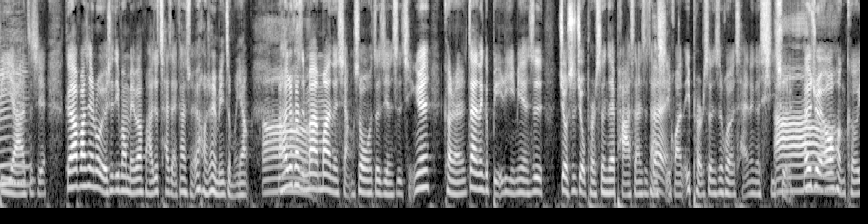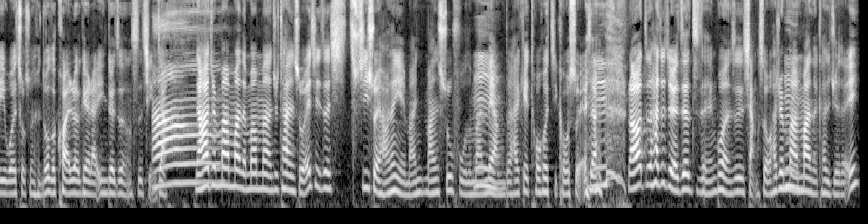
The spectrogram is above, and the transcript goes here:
避啊这些，可是他发现如果有些地方没办法，他就踩踩看水，哎，好像也没怎么样，然后他就开始慢慢的享受这件事情，因为可能。在那个比例里面是九十九 percent 在爬山是他喜欢的，一 percent 是会踩那个溪水，啊、他就觉得哦很可以，我也储存很多的快乐可以来应对这种事情，这样，啊、然后他就慢慢的、慢慢的去探索，而且这溪水好像也蛮蛮舒服的，蛮凉的，嗯、还可以多喝几口水这样，嗯、然后就他就觉得这整件过程是享受，他就慢慢的开始觉得，哎、嗯，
